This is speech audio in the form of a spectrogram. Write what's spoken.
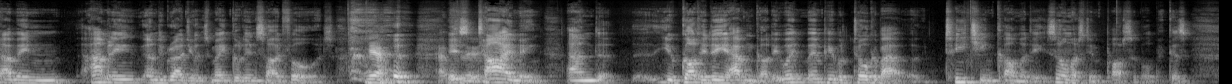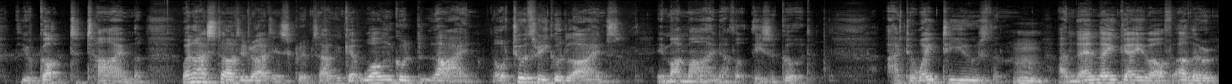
I mean, how many undergraduates make good inside forwards? Yeah, it's timing, and you've got it or you haven't got it. When, when people talk about teaching comedy, it's almost impossible because you've got to time them. When I started writing scripts, I could get one good line or two or three good lines in my mind. I thought these are good. I had to wait to use them, hmm. and then they gave off other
